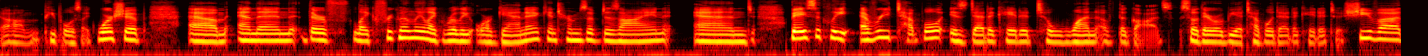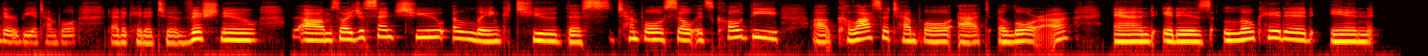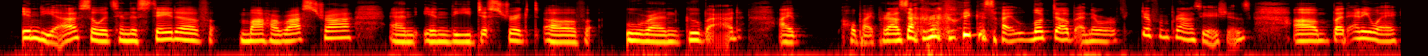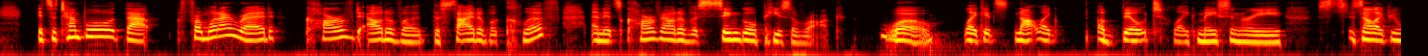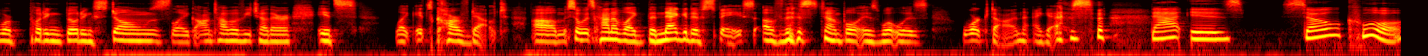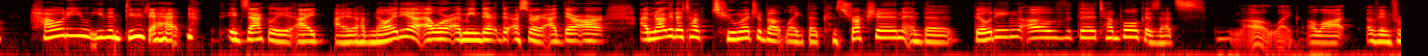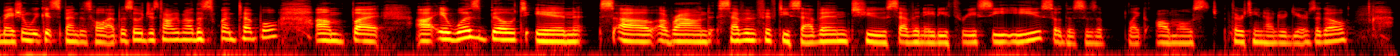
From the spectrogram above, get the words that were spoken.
um, people's like worship um, and then they're f- like frequently like really organic in terms of design and basically, every temple is dedicated to one of the gods. So there will be a temple dedicated to Shiva, there will be a temple dedicated to Vishnu. Um, so I just sent you a link to this temple. So it's called the uh, Kailasa Temple at Ellora, and it is located in India. So it's in the state of Maharashtra and in the district of Urangubad. I hope I pronounced that correctly because I looked up and there were a few different pronunciations. Um, but anyway, it's a temple that, from what I read, carved out of a the side of a cliff, and it's carved out of a single piece of rock. Whoa! Like it's not like a built like masonry. It's not like people were putting building stones like on top of each other. It's like it's carved out. Um, so it's kind of like the negative space of this temple is what was worked on, I guess. that is so cool. How do you even do that? Exactly. I I have no idea. Or I mean, there. there sorry, there are. I'm not going to talk too much about like the construction and the building of the temple because that's uh, like a lot of information. We could spend this whole episode just talking about this one temple. Um, but uh, it was built in uh, around 757 to 783 CE. So this is a like almost 1300 years ago.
